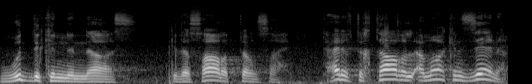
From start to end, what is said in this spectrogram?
ودك إن الناس إذا صارت تنصح تعرف تختار الأماكن الزينة.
